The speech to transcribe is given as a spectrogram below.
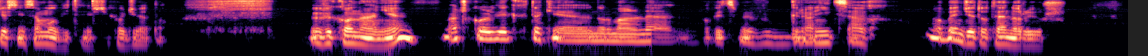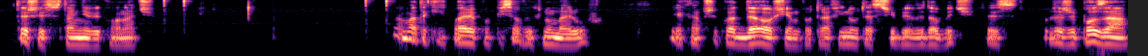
Jest niesamowity, jeśli chodzi o to wykonanie, aczkolwiek takie normalne, powiedzmy w granicach, no będzie to tenor już, też jest w stanie wykonać. No, ma takich parę popisowych numerów, jak na przykład D8 potrafi nutę z siebie wydobyć, to jest, leży poza,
